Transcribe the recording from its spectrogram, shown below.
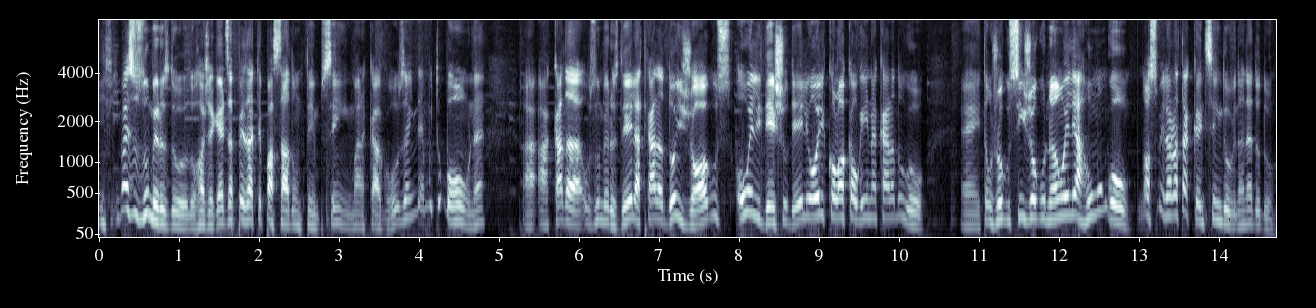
Enfim, mas os números do, do Roger Guedes, apesar de ter passado um tempo sem marcar gols, ainda é muito bom, né? A, a, cada, os números dele, a cada dois jogos, ou ele deixa o dele, ou ele coloca alguém na cara do gol. É, então, jogo sim, jogo não, ele arruma um gol. Nosso melhor atacante, sem dúvida, né, Dudu?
